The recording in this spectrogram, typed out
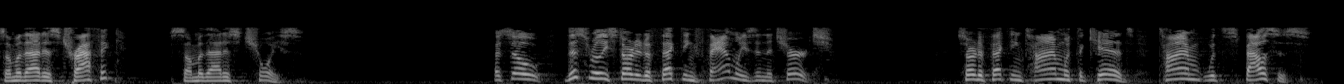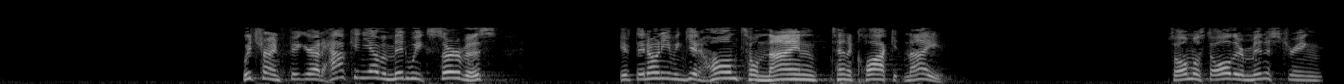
Some of that is traffic, some of that is choice. And so this really started affecting families in the church. Started affecting time with the kids, time with spouses. We try and figure out how can you have a midweek service if they don't even get home till 9, 10 o'clock at night? So almost all their ministering,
